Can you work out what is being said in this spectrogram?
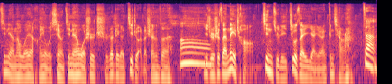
今年呢，我也很有幸。今年我是持着这个记者的身份，哦，一直是在内场，近距离就在演员跟前儿。赞，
